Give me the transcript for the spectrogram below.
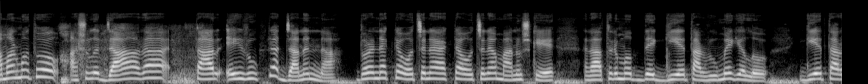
আমার মতো আসলে যারা তার এই রূপটা জানেন না, ধরেন একটা অচেনা একটা অচেনা মানুষকে রাতের মধ্যে গিয়ে তার রুমে গেল, গিয়ে তার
